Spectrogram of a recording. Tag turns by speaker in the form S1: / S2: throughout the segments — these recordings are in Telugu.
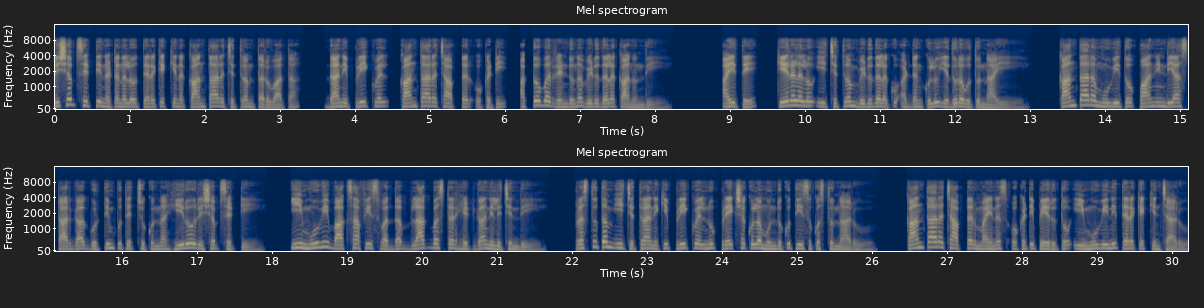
S1: రిషబ్ శెట్టి నటనలో తెరకెక్కిన కాంతార చిత్రం తరువాత దాని ప్రీక్వెల్ కాంతార చాప్టర్ ఒకటి అక్టోబర్ రెండున విడుదల కానుంది. అయితే కేరళలో ఈ చిత్రం విడుదలకు అడ్డంకులు ఎదురవుతున్నాయి. కాంతార మూవీతో పాన్ ఇండియా స్టార్గా గుర్తింపు తెచ్చుకున్న హీరో రిషబ్ శెట్టి ఈ మూవీ బాక్సాఫీస్ వద్ద బ్లాక్బస్టర్ హిట్గా నిలిచింది. ప్రస్తుతం ఈ చిత్రానికి ప్రీక్వెల్ను ప్రేక్షకుల ముందుకు తీసుకొస్తున్నారు. కాంతార చాప్టర్ మైనస్ ఒకటి పేరుతో ఈ మూవీని తెరకెక్కించారు.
